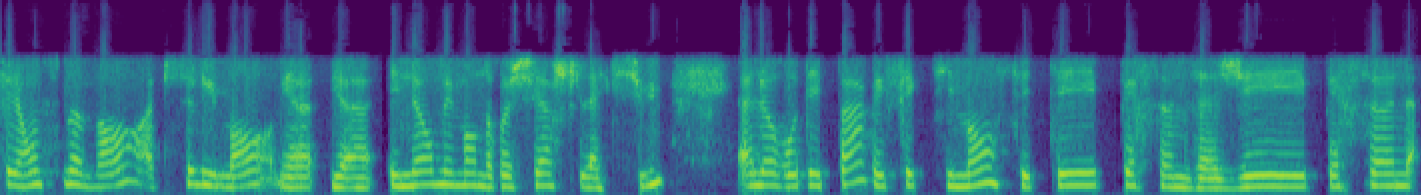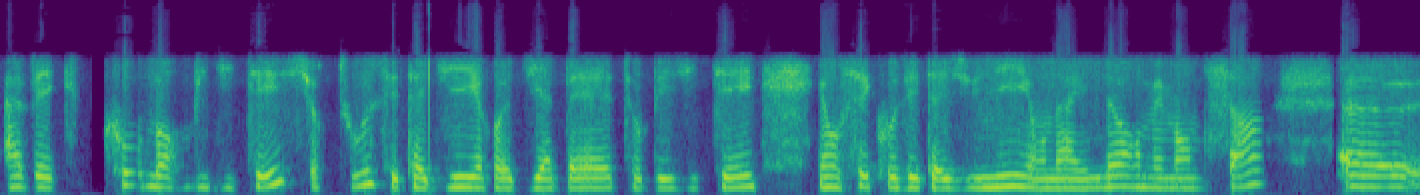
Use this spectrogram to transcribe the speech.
fait en ce moment, absolument. Il y a, il y a énormément de recherches là-dessus. Alors au départ, effectivement, c'était personnes âgées, personnes avec comorbidité surtout, c'est-à-dire euh, diabète, obésité. Et on sait qu'aux États-Unis, on a énormément de ça. Euh,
